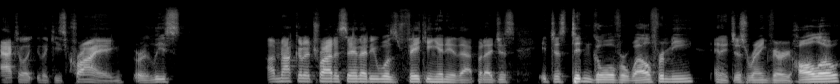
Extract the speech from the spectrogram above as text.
acting like like he's crying, or at least I'm not going to try to say that he was faking any of that, but I just it just didn't go over well for me, and it just rang very hollow.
